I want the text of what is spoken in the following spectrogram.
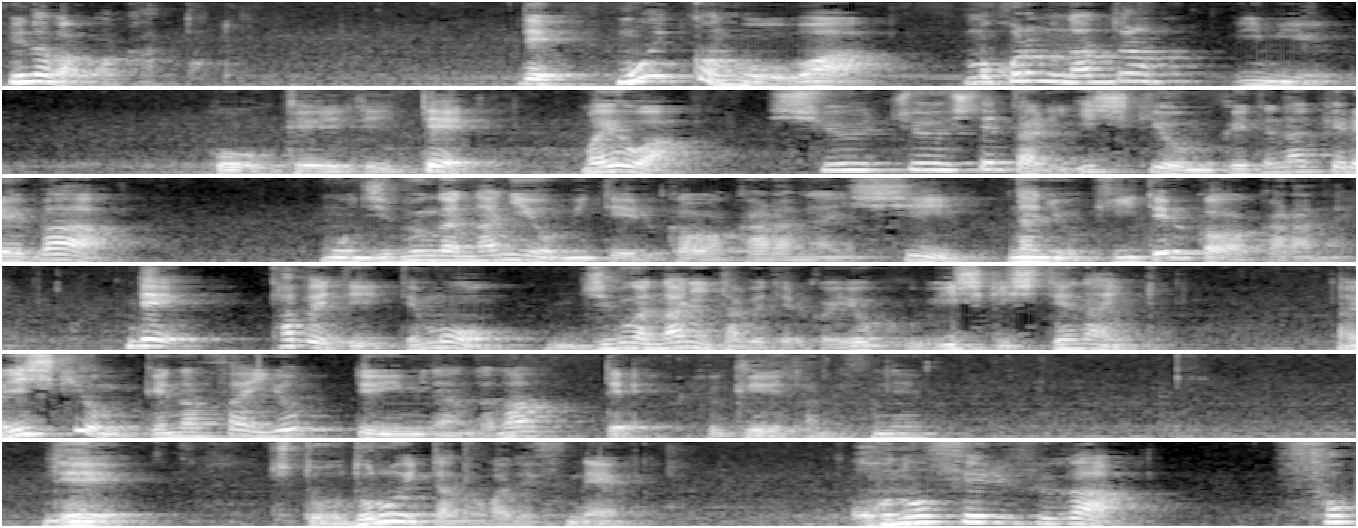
というのが分かったと。で、もう一個の方は、もうこれもなんとなく意味を受け入れていて、まあ要は、集中してたり意識を向けてなければ、もう自分が何を見ているかわからないし、何を聞いてるかわからない。で、食べていても自分が何食べてるかよく意識してないと。意識を向けなさいよっていう意味なんだなって受け入れたんですね。で、ちょっと驚いたのがですね、このセリフがそっ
